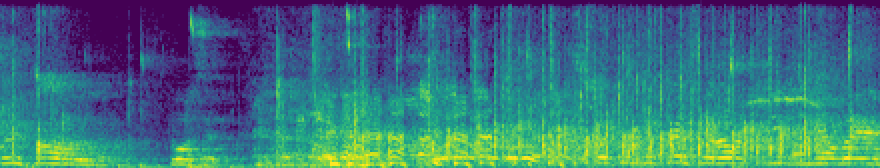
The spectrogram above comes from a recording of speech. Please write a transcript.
Ну і пару теж. Потім вже перший раз зняли.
